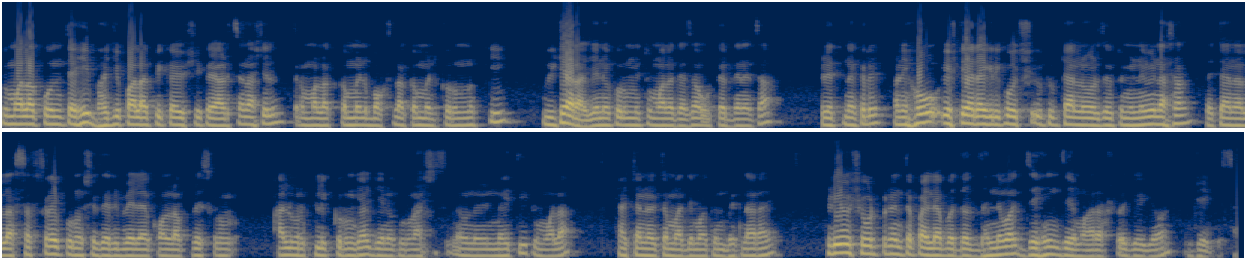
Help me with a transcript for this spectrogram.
तुम्हाला कोणत्याही भाजीपाला पिकाविषयी काही अडचण असेल तर मला कमेंट बॉक्सला कमेंट करून नक्की विचारा जेणेकरून मी तुम्हाला त्याचा उत्तर देण्याचा प्रयत्न करेल आणि हो एस टी आर ॲग्रिकोच यूट्यूब चॅनलवर जर तुम्ही नवीन असाल तर चॅनलला सबस्क्राईब करून शेजारी बेल आयकॉनला प्रेस करून आलवर क्लिक करून घ्या जेणेकरून अशीच नवनवीन माहिती तुम्हाला ह्या चॅनलच्या माध्यमातून भेटणार आहे. व्हिडिओ शेवटपर्यंत पाहिल्याबद्दल धन्यवाद. जय हिंद जय महाराष्ट्र जय जवान जय किसान.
